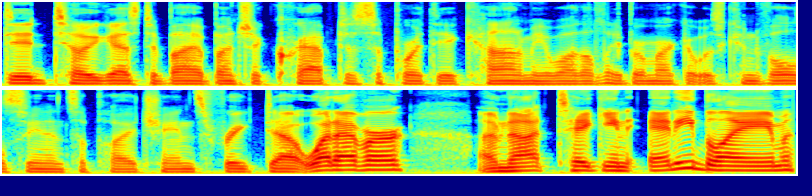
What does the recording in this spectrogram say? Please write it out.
did tell you guys to buy a bunch of crap to support the economy while the labor market was convulsing and supply chains freaked out. Whatever. I'm not taking any blame.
